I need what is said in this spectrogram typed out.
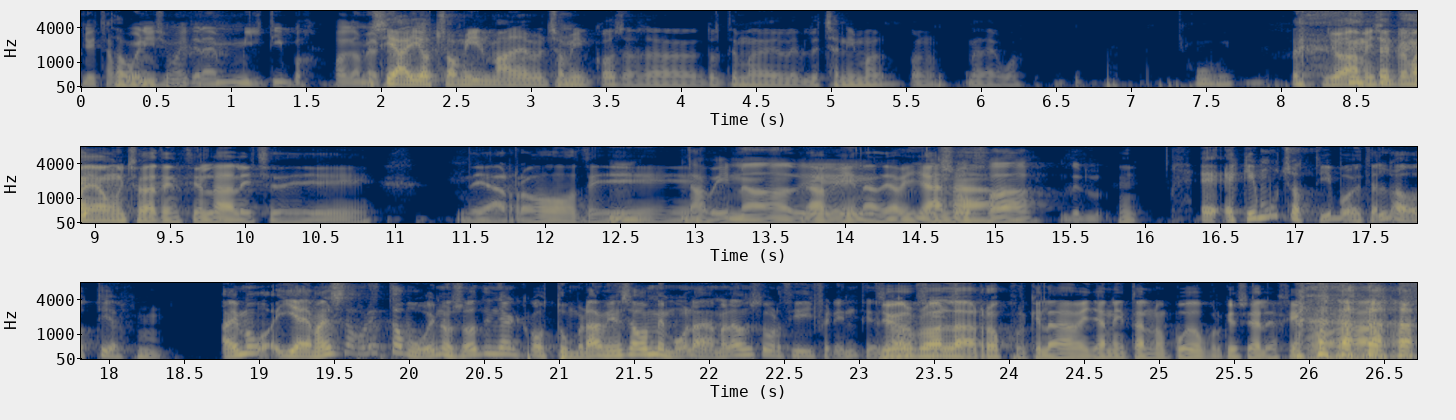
Y está, Está bueno. buenísimo y tienes mil tipos para cambiar. Sí, hay día. 8.000 más, 8.000 cosas. O sea, todo el tema de le- leche animal, bueno, me da igual. Yo, a mí siempre me ha llamado mucho la atención la leche de, de arroz, de... Mm, De avena, de, de avena, de avellana. soja, de- Eh, es que hay muchos tipos, esta es la hostia. A mí me- y además el sabor está bueno, solo tendría que acostumbrar. A mí el sabor me mola, además le da un saborcillo diferente. Yo quiero probar Sí, la sí. arroz porque la avellana y tal no puedo porque soy alérgico. a-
